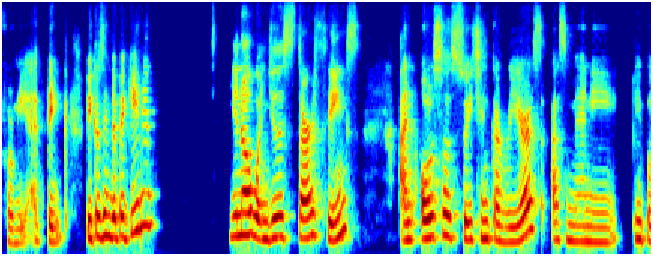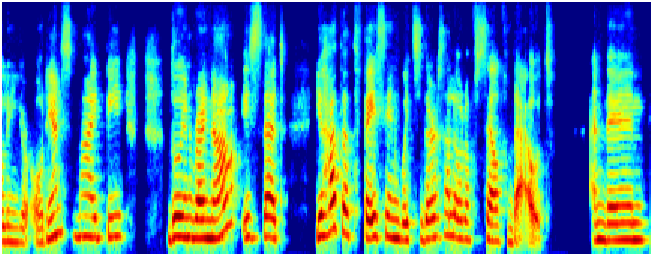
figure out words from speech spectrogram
for me i think because in the beginning you know when you start things and also switching careers as many people in your audience might be doing right now is that you have that phase in which there's a lot of self-doubt and then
